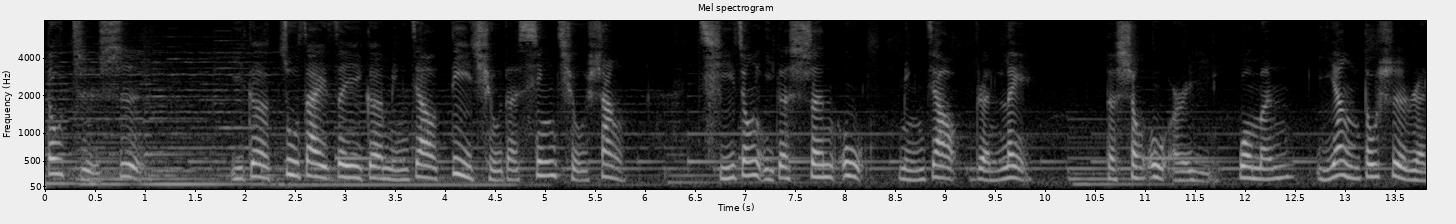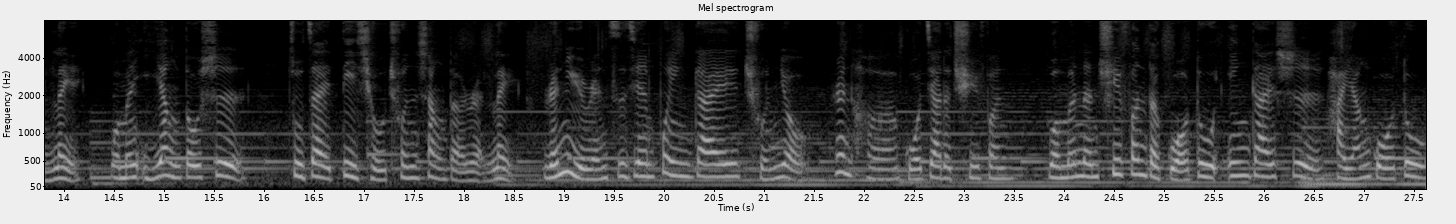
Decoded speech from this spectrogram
都只是一个住在这一个名叫地球的星球上，其中一个生物名叫人类的生物而已。我们一样都是人类，我们一样都是。住在地球村上的人类，人与人之间不应该存有任何国家的区分。我们能区分的国度应该是海洋国度、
